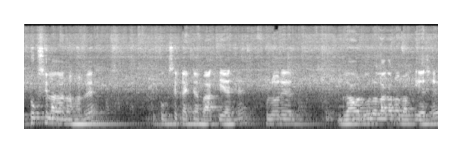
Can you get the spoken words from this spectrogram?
ইপক্সি লাগানো হবে। ইপক্সি কাজটা বাকি আছে। ফ্লোরের গ্রাউন্ডগুলো লাগানো বাকি আছে।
